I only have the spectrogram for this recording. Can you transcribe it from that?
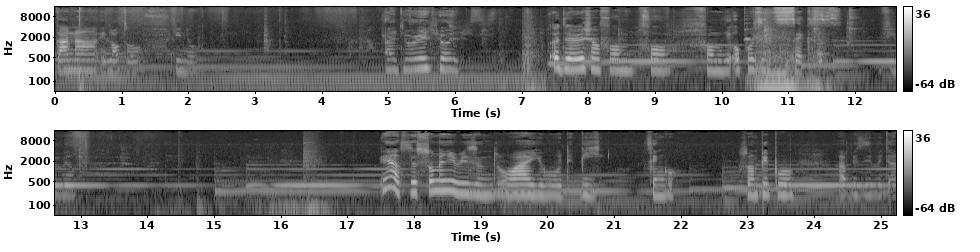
garner a lot of you know adoration adoration from for from the opposite sex, if you will. Yes, there's so many reasons why you would be single. Some people are busy with their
